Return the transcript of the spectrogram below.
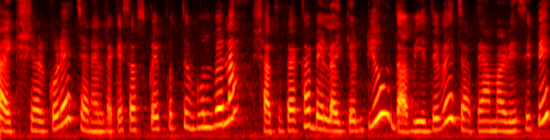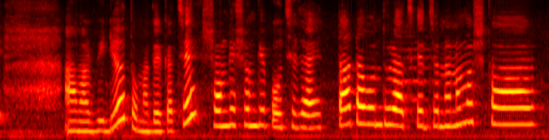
লাইক শেয়ার করে চ্যানেলটাকে সাবস্ক্রাইব করতে ভুলবে না। সাথে থাকা বেলাইকনটিও দাবিয়ে দেবে যাতে আমার রেসিপি আমার ভিডিও তোমাদের কাছে সঙ্গে সঙ্গে পৌঁছে যায়। টাটা বন্ধুরা, আজকের জন্য নমস্কার।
